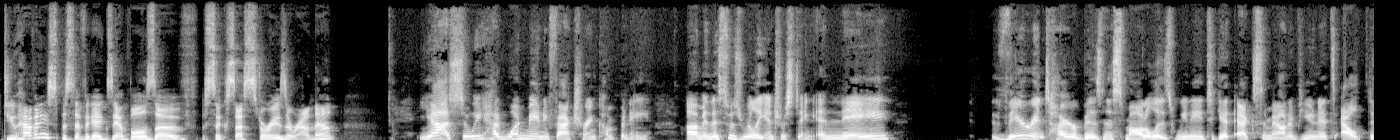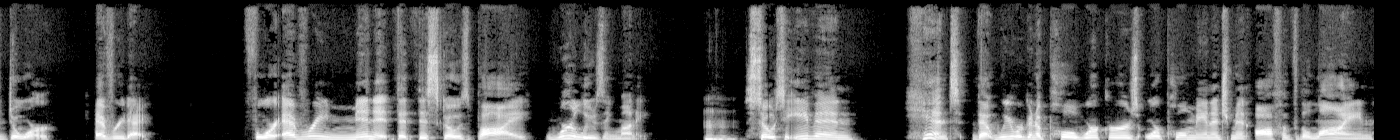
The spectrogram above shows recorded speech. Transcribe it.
do you have any specific examples of success stories around that? Yeah. So, we had one manufacturing company, um, and this was really interesting. And they, their entire business model is we need to get X amount of units out the door every day. For every minute that this goes by, we're losing money. Mm-hmm. So, to even hint that we were going to pull workers or pull management off of the line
